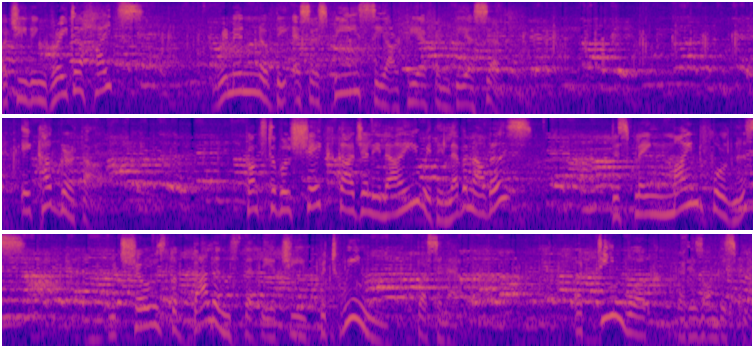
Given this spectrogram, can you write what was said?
Achieving greater heights, women of the SSB, CRPF and BSF. Ekagrata. Constable Sheikh Kajal Ilahi with 11 others, displaying mindfulness, which shows the balance that they achieve between personnel. A teamwork that is on display.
